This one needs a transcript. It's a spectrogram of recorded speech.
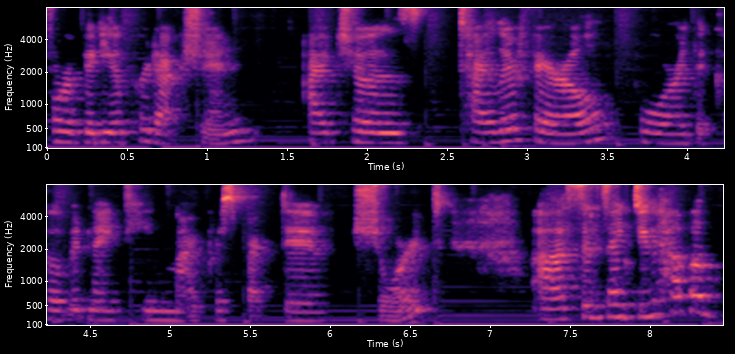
for video production, I chose Tyler Farrell for the COVID 19 My Perspective short. Uh, since I do have a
